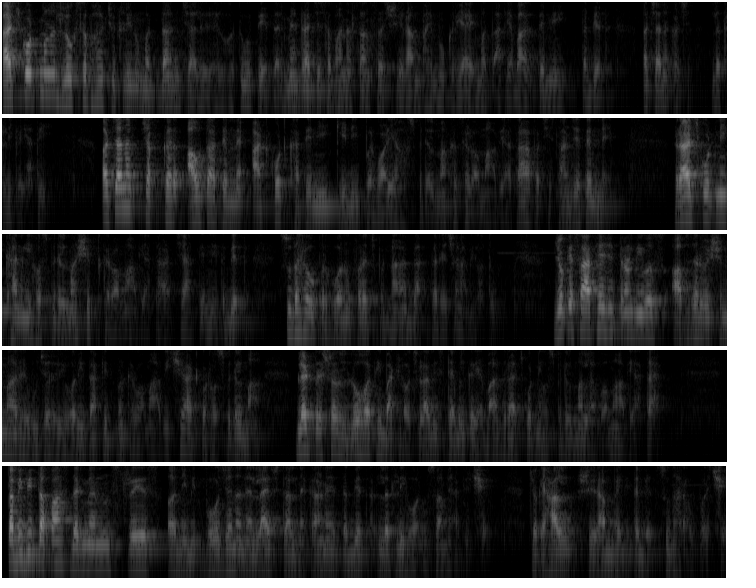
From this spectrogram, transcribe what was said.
રાજકોટમાં લોકસભા ચૂંટણીનું મતદાન ચાલી રહ્યું હતું. તે દરમિયાન રાજ્યસભાના સાંસદ શ્રી રામભાઈ મોકરિયાએ મત આપ્યા બાદ તેમની તબિયત અચાનક જ લથડી ગઈ હતી. અચાનક ચક્કર આવતા તેમને આટકોટ ખાતેની કેડી પરવાળિયા હોસ્પિટલમાં ખસેડવામાં આવ્યા હતા. પછી સાંજે તેમને રાજકોટની ખાનગી હોસ્પિટલમાં શિફ્ટ કરવામાં આવ્યા હતા, જ્યાં તેમની તબિયત સુધારા ઉપર હોવાનું ફરજ પરના ડાક્ટરે જણાવ્યું હતું. જો કે સાથે જ ત્રણ દિવસ ઓબ્ઝર્વેશનમાં રહેવું જરૂરી હોવાની તાકીદ પણ કરવામાં આવી છે. આટકોટ હોસ્પિટલમાં બ્લડ પ્રેશર લો હોવાથી બાટલો ચડાવી સ્ટેબલ કર્યા બાદ રાજકોટની હોસ્પિટલમાં લાવવામાં આવ્યા હતા. તબીબી તપાસ દરમિયાન સ્ટ્રેસ, અનિયમિત ભોજન અને લાઇફસ્ટાઇલને કારણે તબિયત લથડી હોવાનું સામે આવ્યું છે. જોકે હાલ શ્રી રામભાઈની તબિયત સુધારા ઉપર છે.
